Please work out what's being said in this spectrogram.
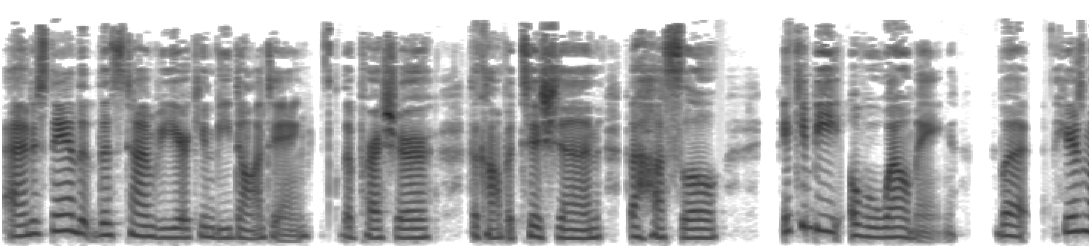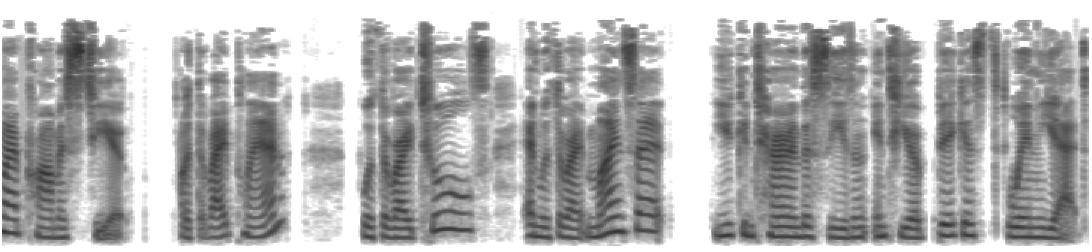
I understand that this time of year can be daunting. The pressure, the competition, the hustle. It can be overwhelming, but here's my promise to you. With the right plan, with the right tools, and with the right mindset, you can turn the season into your biggest win yet.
